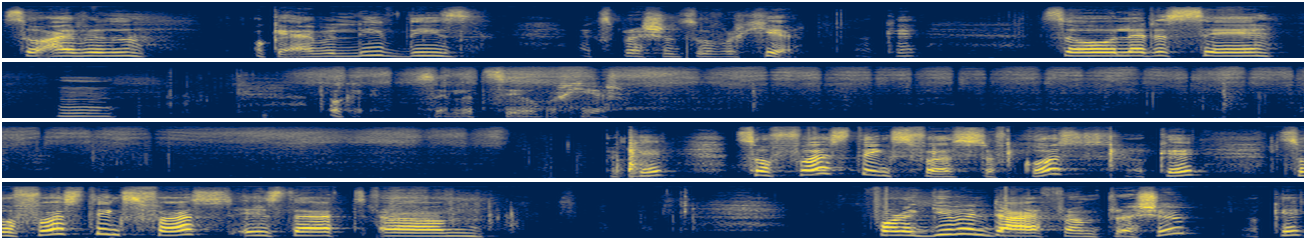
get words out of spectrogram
So i will Okay, I will leave these expressions over here. Okay. So, let us say, hmm, okay, so let us say over here. Okay. So, first things first of course. Okay. So, first things first is that um, for a given diaphragm pressure, okay,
